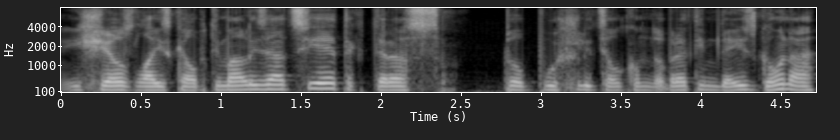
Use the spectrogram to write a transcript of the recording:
išiel z hľadiska optimalizácie, tak teraz to pušli celkom dobre tým Days Gone a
